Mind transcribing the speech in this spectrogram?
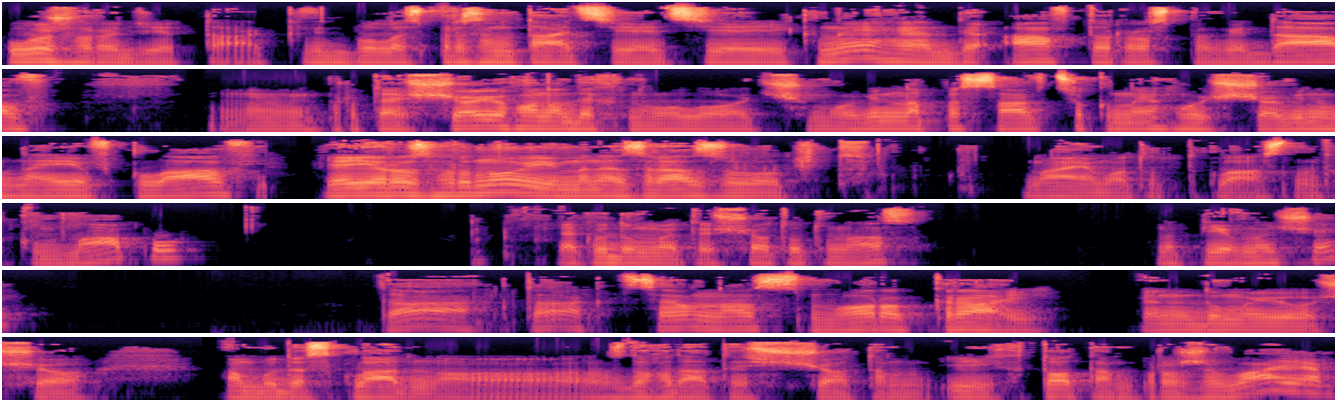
Ужгороді так відбулась презентація цієї книги, де автор розповідав про те, що його надихнуло, чому він написав цю книгу, що він в неї вклав. Я її розгорнув, і мене зразу от маємо тут класну таку мапу. Як ви думаєте, що тут у нас на півночі? Так, так, це у нас Морокрай. Я не думаю, що вам буде складно здогадатись, що там і хто там проживає.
